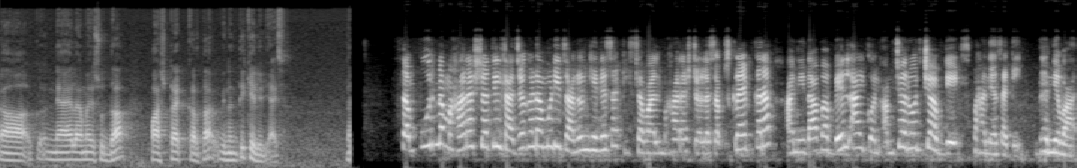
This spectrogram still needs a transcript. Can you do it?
न्यायालयामध्ये सुद्धा फास्ट ट्रॅक करता विनंती केलेली आहे. संपूर्ण महाराष्ट्रातील ताज्या घडामोडी जाणून घेण्यासाठी सवाल महाराष्ट्राला सबस्क्राईब करा आणि दाबा बेल आयकॉन आमच्या रोजच्या अपडेट्स पाहण्यासाठी. धन्यवाद.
